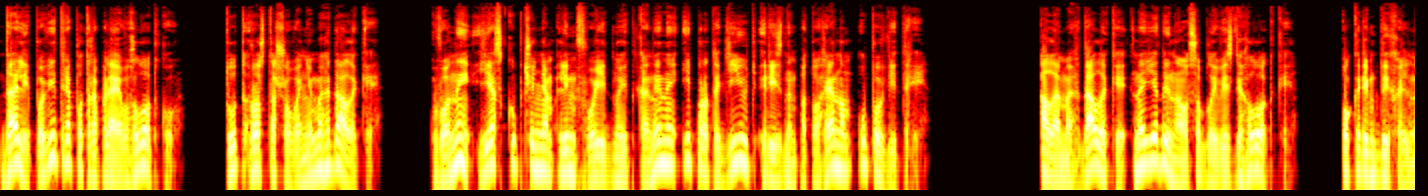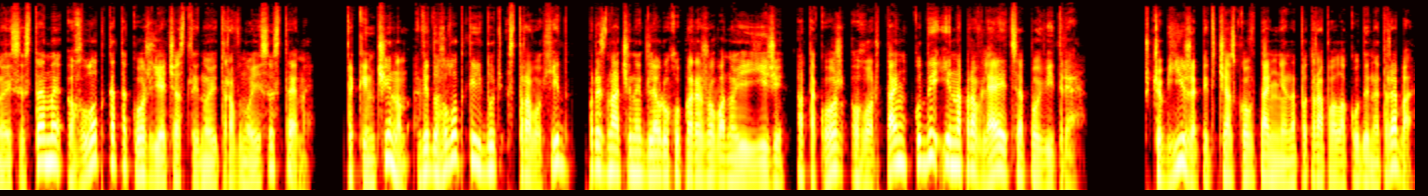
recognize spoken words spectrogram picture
Далі повітря потрапляє в глотку. Тут розташовані мигдалики. Вони є скупченням лімфоїдної тканини і протидіють різним патогенам у повітрі. Але мигдалики не єдина особливість глотки. Окрім дихальної системи, глотка також є частиною травної системи. Таким чином, від глотки йдуть стравохід, призначений для руху пережованої їжі, а також гортань, куди і направляється повітря. Щоб їжа під час ковтання не потрапила куди не треба,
